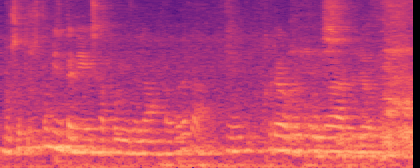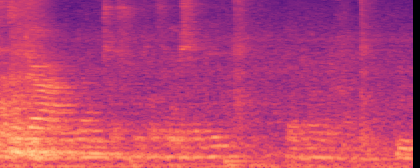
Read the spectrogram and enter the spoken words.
Vosotros también tenéis apoyo de LAMPA, ¿verdad? Creo recordar. Sí, ya, ya, ya muchas frustraciones allí y al final dejaron. Eh,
